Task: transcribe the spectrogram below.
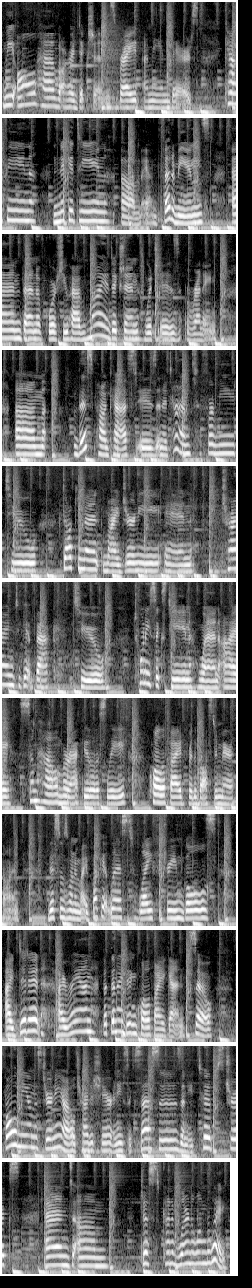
we all have our addictions, right? I mean, there's caffeine, nicotine, um, amphetamines, and then, of course, you have my addiction, which is running. Um, this podcast is an attempt for me to document my journey in trying to get back to 2016 when I somehow miraculously qualified for the Boston Marathon. This was one of my bucket list life dream goals. I did it, I ran, but then I didn't qualify again. So, follow me on this journey. I'll try to share any successes, any tips, tricks, and um, just kind of learn along the way.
